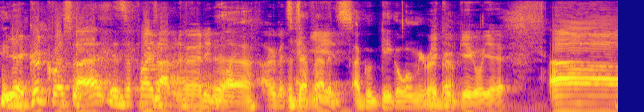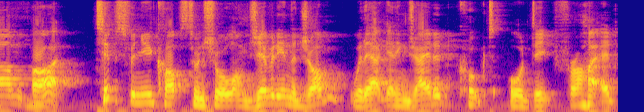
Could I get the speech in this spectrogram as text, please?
yeah, good question. Uh, It's a phrase I haven't heard in like over 10 definitely years. had a, a good giggle when we read Good that. Good giggle, yeah. Um, all right. Tips for new cops to ensure longevity in the job without getting jaded, cooked, or deep fried.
